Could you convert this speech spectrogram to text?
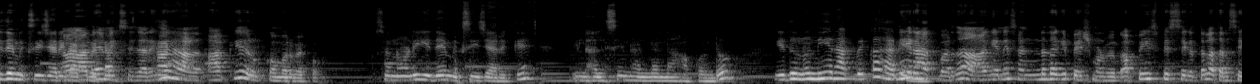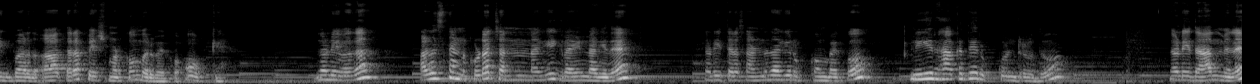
ಇದೇ ಮಿಕ್ಸಿ ಜಾರಿಗೆ ಅದೇ ಮಿಕ್ಸಿ ಜಾರಿಗೆ ಹಾಕಿ ರುಬ್ಕೊಂಬರ್ಬೇಕು. ಸೊ ನೋಡಿ ಇದೇ ಮಿಕ್ಸಿ ಜಾರಕ್ಕೆ ಇಲ್ಲಿ ಹಲಸಿನ ಹಣ್ಣನ್ನು ಹಾಕೊಂಡು ಇದನ್ನು ನೀರು ಹಾಕ್ಬೇಕಾ ಹಾಗೆ ನೀರು ಹಾಕ್ಬಾರ್ದು ಹಾಗೇನೆ ಸಣ್ಣದಾಗಿ ಪೇಸ್ಟ್ ಮಾಡ್ಬೇಕು. ಆ ಪೀಸ್ ಪೀಸ್ ಸಿಗುತ್ತಲ್ಲ ಆ ಥರ ಸಿಗಬಾರ್ದು. ಆ ಥರ ಪೇಸ್ಟ್ ಮಾಡ್ಕೊಂಡ್ ಬರ್ಬೇಕು. ಓಕೆ ನೋಡಿ ಇವಾಗ ಹಣ್ಣು ಕೂಡ ಚೆನ್ನಾಗಿ ಗ್ರೈಂಡ್ ಆಗಿದೆ. ನೋಡಿ ಈ ಥರ ಸಣ್ಣದಾಗಿ ರುಬ್ಕೊಬೇಕು. ನೀರು ಹಾಕದೆ ರುಬ್ಕೊಂಡಿರೋದು. ನೋಡಿ ಇದಾದ್ಮೇಲೆ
